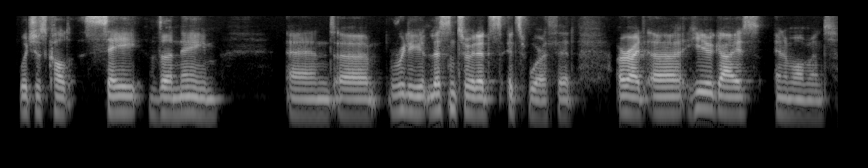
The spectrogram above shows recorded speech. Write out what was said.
which is called say the name and uh, really listen to it it's it's worth it All right, uh, hear you guys in a moment.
